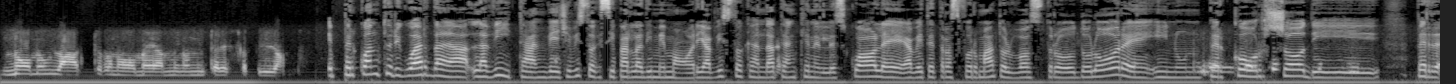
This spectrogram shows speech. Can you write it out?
un nome o un altro nome a me non interessa più di tanto. E per quanto riguarda la vita, invece, visto che si parla di memoria, visto che andate anche nelle scuole e avete trasformato il vostro dolore in un percorso di, per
